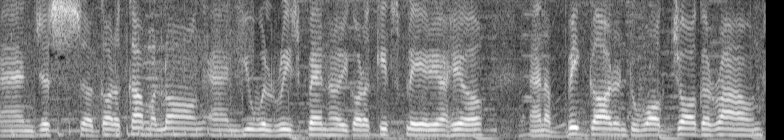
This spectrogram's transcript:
and just uh, gotta come along and you will reach Ben Hur. You got a kids play area here and a big garden to walk jog around.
